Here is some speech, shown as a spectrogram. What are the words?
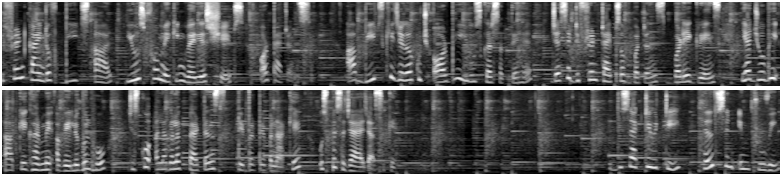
different kind of beads are used for making various shapes or patterns. आप बीट्स की जगह कुछ और भी यूज़ कर सकते हैं जैसे डिफरेंट टाइप्स ऑफ़ बटन्स बड़े ग्रेन्स या जो भी आपके घर में अवेलेबल हो जिसको अलग अलग पैटर्न्स पेपर पे बना के उस पर सजाया जा सके। This activity helps in improving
